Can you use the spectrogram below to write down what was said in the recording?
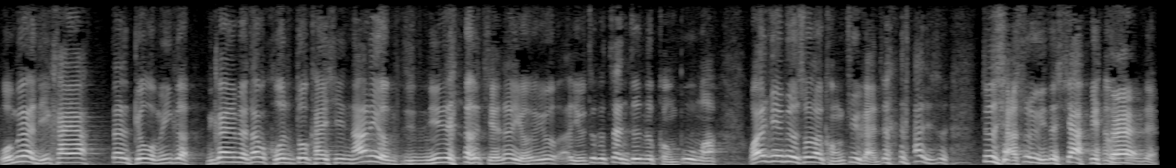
我们要离开啊，但是给我们一个，你看见没有？他们活得多开心，哪里有你觉得有有有这个战争的恐怖吗？完全没有受到恐惧感，这他也是。”就是亚速营的下面，对，对不对？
